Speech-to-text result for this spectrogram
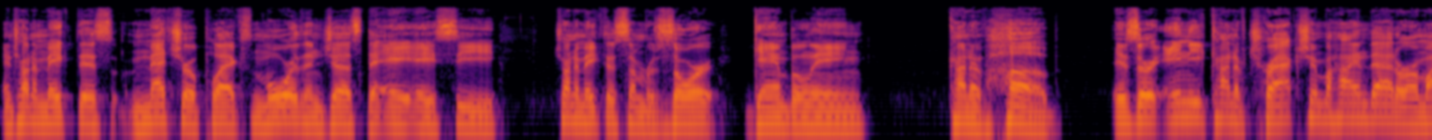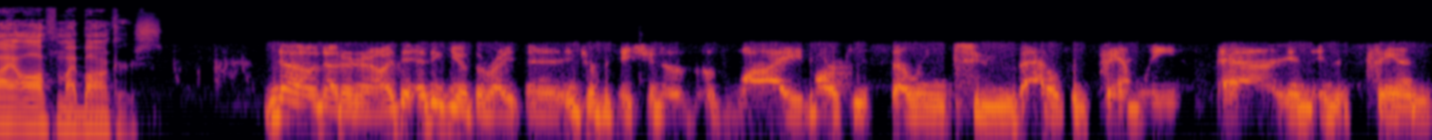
and trying to make this Metroplex more than just the AAC, trying to make this some resort gambling kind of hub. Is there any kind of traction behind that, or am I off my bonkers? No, no, no, no. I, th- I think you have the right uh, interpretation of, of why Mark is selling to the Adelson family uh, in, in the Sands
